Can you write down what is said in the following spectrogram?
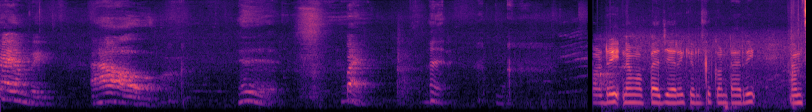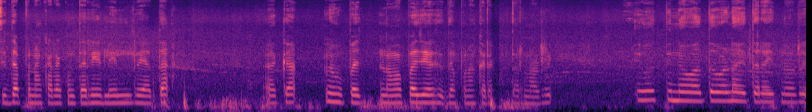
ಕಾಯಂಬ್ರಿ. ಬಾಯ್. ನೋಡ್ರಿ ನಮ್ಮ ಅಪ್ಪಾಜಿಯರ ಕೆಲ್ಸಕ್ಕೆ ಹೊಂಟಾರ್ರಿ. ನಮ್ಮ ಸಿದ್ದಪ್ಪನ ಕರ ಕುಂತಾರ್ರಿ ಇಲ್ಲಿ ಇಲ್ರಿ ಆತ? ಅಕ್ಕ ನಮ್ಮ ಅಪ್ಪ ನಮ್ಮ ಅಪ್ಪಾಜಿಯ ಸಿದ್ದಪ್ಪನ ಕರ ಕುಂತಾರ ನೋಡ್ರಿ. ಇವತ್ತಿನ ವಾತಾವರಣ ಈ ಥರ ಐತೆ ನೋಡ್ರಿ.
